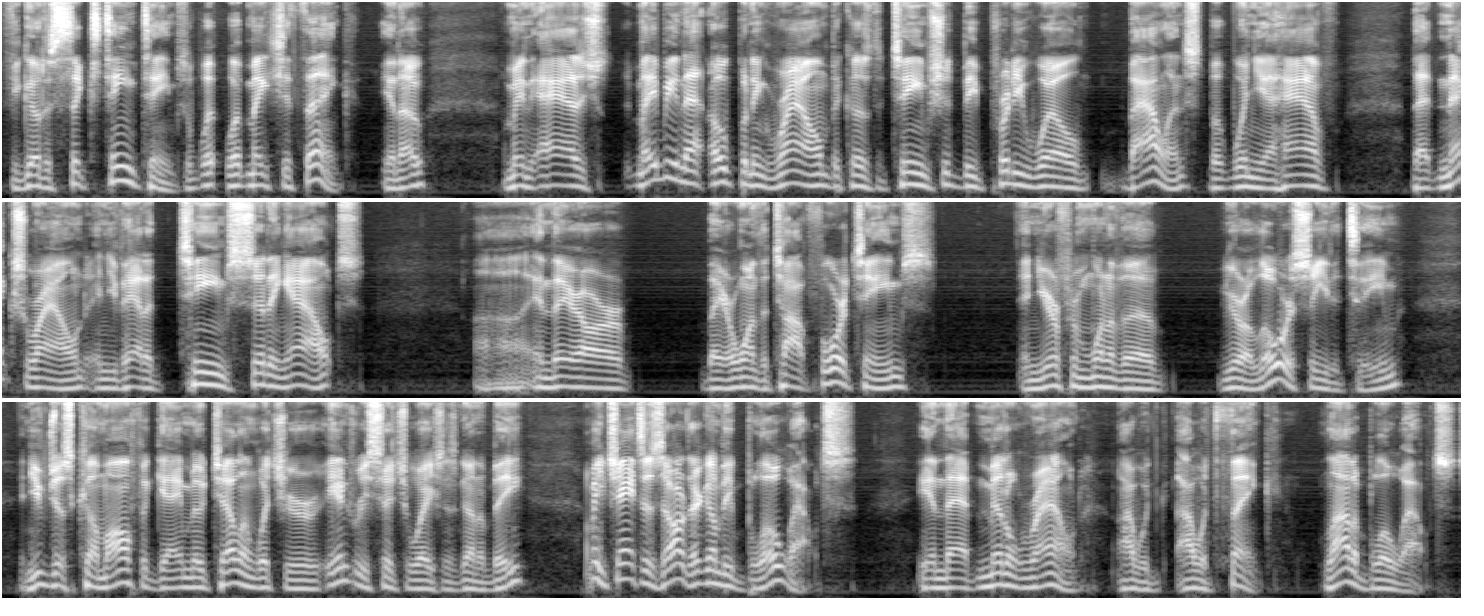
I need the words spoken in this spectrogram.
if you go to 16 teams, what, what makes you think? You know, I mean, as maybe in that opening round, because the team should be pretty well balanced, but when you have that next round and you've had a team sitting out, uh, and they are they are one of the top four teams, and you're from one of the you're a lower seeded team, and you've just come off a game, no telling what your injury situation is going to be. I mean, chances are they're going to be blowouts in that middle round. I would I would think a lot of blowouts,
